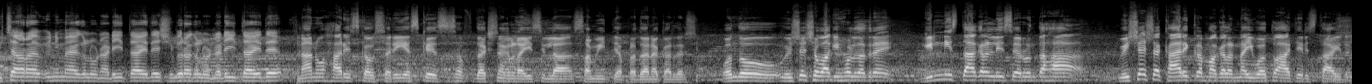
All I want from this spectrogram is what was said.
ವಿಚಾರ ವಿನಿಮಯಗಳು ನಡೀತಾ ಇದೆ, ಶಿಬಿರಗಳು ನಡೀತಾ ಇದೆ. ನಾನು Haris Kausari, S K S S F Dakshina Kannada ಐಸಿಲ್ಲ ಸಮಿತಿಯ ಪ್ರಧಾನ ಕಾರ್ಯದರ್ಶಿ. ಒಂದು ವಿಶೇಷವಾಗಿ ಹೇಳೋದಾದರೆ ಗಿನ್ನಿಸ್ ದಾಖಲೆಯಲ್ಲಿ ಸೇರುವಂತಹ ವಿಶೇಷ ಕಾರ್ಯಕ್ರಮಗಳನ್ನು ಇವತ್ತು ಆಚರಿಸ್ತಾ ಇದೆ.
